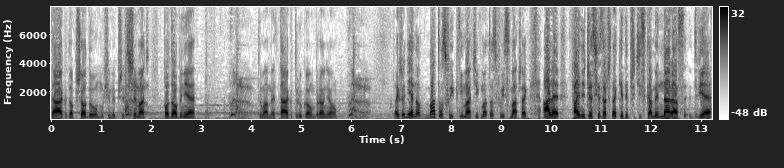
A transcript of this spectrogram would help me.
Tak, do przodu, musimy przytrzymać, podobnie. Tu mamy tak, drugą bronią. Także nie, no ma to swój klimacik, ma to swój smaczek, ale fajny jazz się zaczyna, kiedy przyciskamy naraz dwie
